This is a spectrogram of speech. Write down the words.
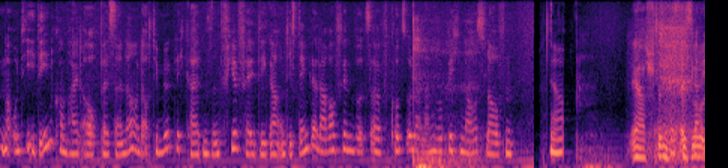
Ja, und die Ideen kommen halt auch besser, ne? Und auch die Möglichkeiten sind vielfältiger. Und ich denke, daraufhin wird es auf kurz oder lang wirklich hinauslaufen. Ja. Ja, stimmt. Also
